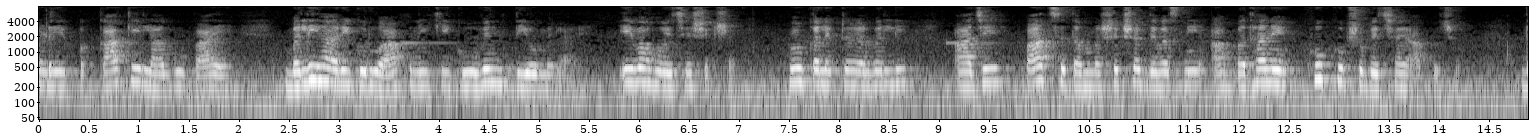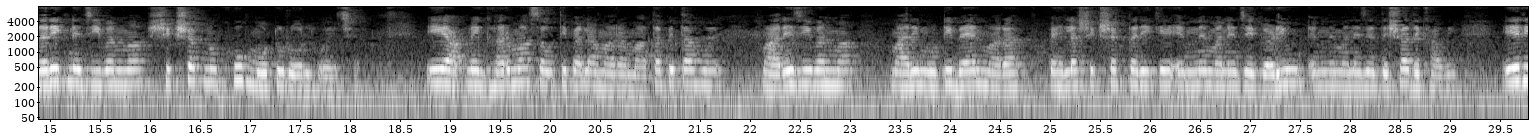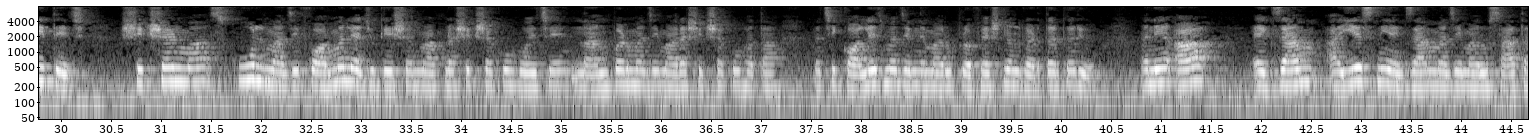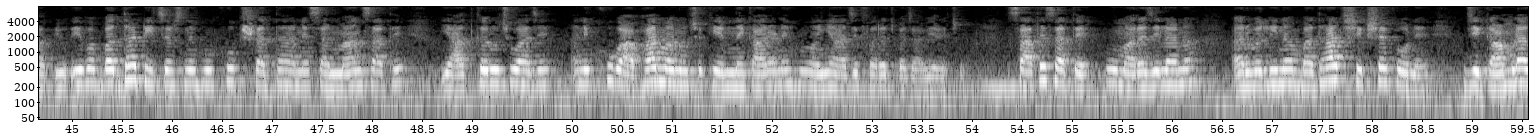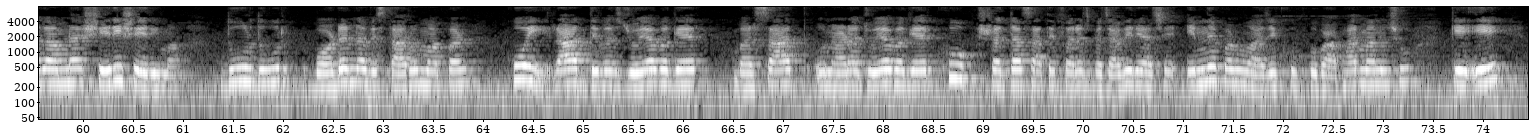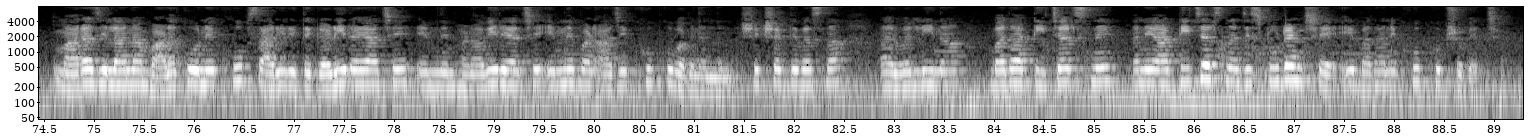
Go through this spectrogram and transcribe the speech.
ખડે પક્કા કે લાગુ પાય બલિહારી ગુરુ આપની કી ગોવિંદ દિયો મિલાય એવા હોય છે શિક્ષક હું કલેક્ટર અરવલ્લી આજે પાંચ સપ્ટેમ્બર શિક્ષક દિવસની આ બધાને ખૂબ ખૂબ શુભેચ્છાએ આપું છું દરેકને જીવનમાં શિક્ષકનું ખૂબ મોટું રોલ હોય છે એ આપણે ઘરમાં સૌથી પહેલાં મારા માતા પિતા હોય મારે જીવનમાં મારી મોટી બહેન મારા પહેલા શિક્ષક તરીકે એમને મને જે ગળ્યું એમને મને જે દિશા દેખાવી એ રીતે જ શિક્ષણમાં, સ્કૂલમાં જે ફોર્મલ એજ્યુકેશનમાં આપણા શિક્ષકો હોય છે, નાનપણમાં જે મારા શિક્ષકો હતા, પછી કોલેજમાં જેમને મારું પ્રોફેશનલ ઘડતર કર્યું, અને આ એક્ઝામ આઈએસની એક્ઝામમાં જે મારું સાથ આપ્યું, એવા બધા ટીચર્સને હું ખૂબ શ્રદ્ધા અને સન્માન સાથે યાદ કરું છું આજે, અને ખૂબ આભાર માનું છું કે એમને કારણે હું અહીંયા આજે ફરજ બજાવી રહી છું. સાથે સાથે હું મારા જિલ્લાના અરવલ્લીના બધા જ શિક્ષકોને જે ગામડા ગામડા શેરી શેરીમાં, દૂર દૂર બોર્ડરના વિસ્તારોમાં પણ કોઈ રાત દિવસ જોયા વગર, વરસાદ, ઉનાળા જોયા વગર ખૂબ શ્રદ્ધા સાથે ફરજ બજાવી રહ્યા છે. એમને પણ હું આજે ખૂબ ખૂબ આભાર માનું છું કે એ મારા જિલ્લાના બાળકોને ખૂબ સારી રીતે ગળી રહ્યા છે, એમને ભણાવી રહ્યા છે. એમને પણ આજે ખૂબ ખૂબ અભિનંદન. શિક્ષક દિવસના અરવલ્લીના બધા ટીચર્સને અને આ ટીચર્સના જે સ્ટુડન્ટ છે એ બધાને ખૂબ ખૂબ શુભેચ્છા.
